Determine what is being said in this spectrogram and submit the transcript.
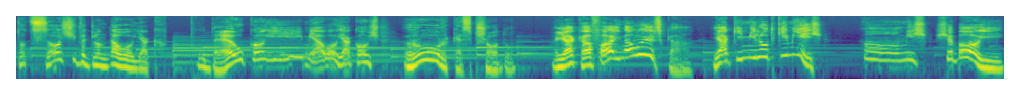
To coś wyglądało jak pudełko i miało jakąś rurkę z przodu. Jaka fajna łyżka! Jaki milutki miś! O, miś się boi!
